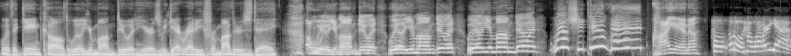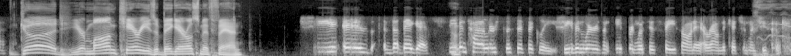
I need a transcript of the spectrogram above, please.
with a game called Will Your Mom Do It here as we get ready for Mother's Day. Oh, Will your mom do it? Will your mom do it? Will your mom do it? Will she do it? Hi, Anna. Hello, how are ya? Good. Your mom, Carrie, is a big Aerosmith fan. She is the biggest. Oh. Steven Tyler specifically. She even wears an apron with his face on it around the kitchen when she's cooking.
